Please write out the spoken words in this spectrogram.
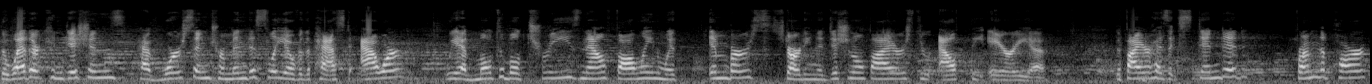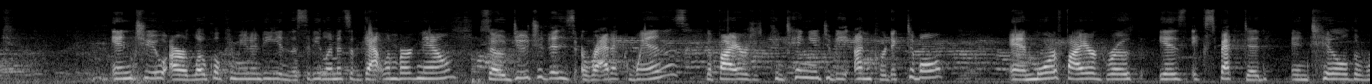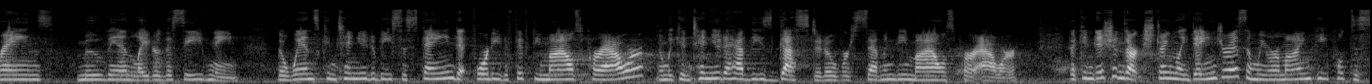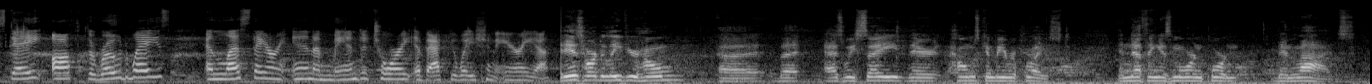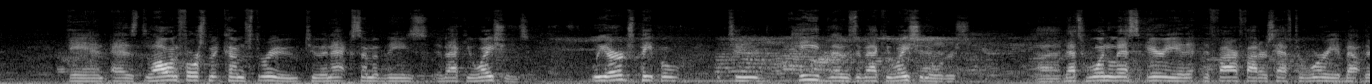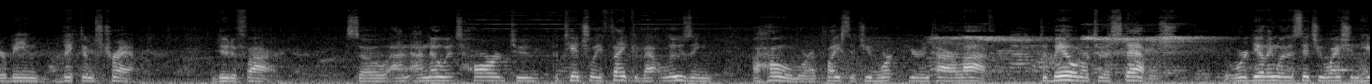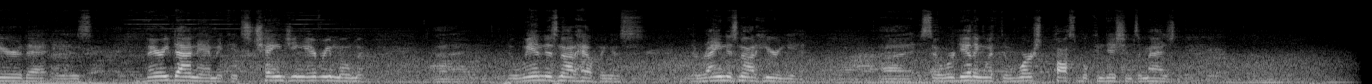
The weather conditions have worsened tremendously over the past hour. We have multiple trees now falling with embers, starting additional fires throughout the area. The fire has extended from the park into our local community in the city limits of Gatlinburg now. So, due to these erratic winds, the fires continue to be unpredictable, and more fire growth is expected until the rains move in later this evening. The winds continue to be sustained at 40 to 50 miles per hour, and we continue to have these gusts at over 70 miles per hour. The conditions are extremely dangerous, and we remind people to stay off the roadways unless they are in a mandatory evacuation area. It is hard to leave your home, uh, but as we say, their homes can be replaced, and nothing is more important than lives. And as law enforcement comes through to enact some of these evacuations, we urge people to heed those evacuation orders. Uh, that's one less area that the firefighters have to worry about there being victims trapped due to fire. So I, I know it's hard to potentially think about losing a home or a place that you've worked your entire life to build or to establish. But we're dealing with a situation here that is very dynamic. It's changing every moment. Uh, the wind is not helping us. The rain is not here yet. Uh, so we're dealing with the worst possible conditions imaginable.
